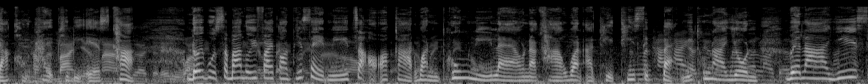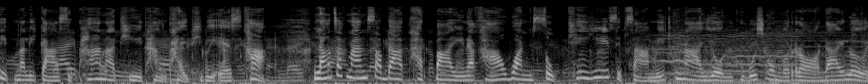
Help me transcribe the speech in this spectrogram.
ยักษ์ของไทย PBS ค่ะ โดยบุษบาลุยไฟตอนพิเศษนี้จะออกอากาศวันพรุ่งนี้แล้วนะคะ วันอาทิตย์ที่ 18 มิถุนายน เวลา 20 นาฬิกา 15 นาทีทางไทย PBS ค่ะ หลังจากนั้นสัปดาห์ถัดไปนะคะ วันศุกร์ที่ 23 มิถุนายนคุณผู้ชมรอได้เลย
